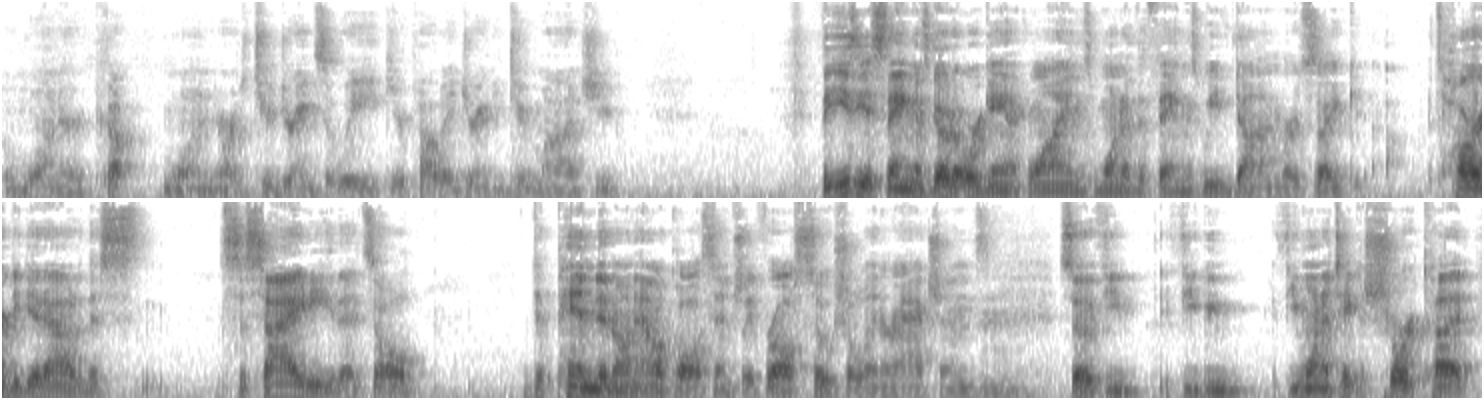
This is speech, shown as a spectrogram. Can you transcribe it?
one or cup, one or two drinks a week, you're probably drinking too much. You. The easiest thing is go to organic wines. One of the things we've done where it's like it's hard to get out of this society that's all dependent on alcohol essentially for all social interactions. Mm-hmm. So if you if you can if you want to take a shortcut,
